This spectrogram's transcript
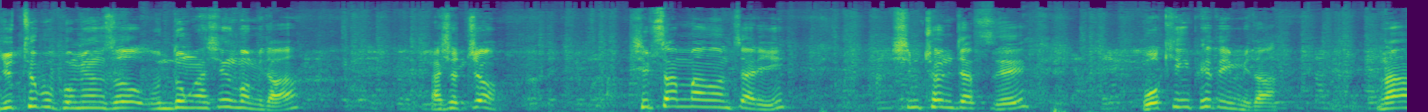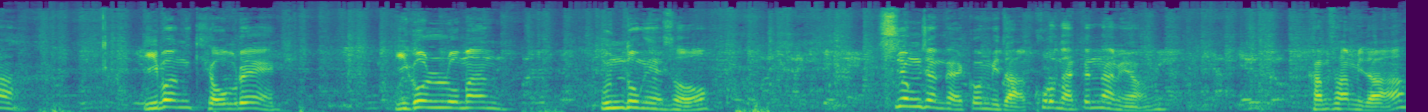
유튜브 보면서 운동하시는 겁니다. 아셨죠? 13만 원짜리 심천잡스의 워킹 패드입니다. 나 이번 겨울에 이걸로만 운동해서 수영장 갈 겁니다. 코로나 끝나면. 감사합니다.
